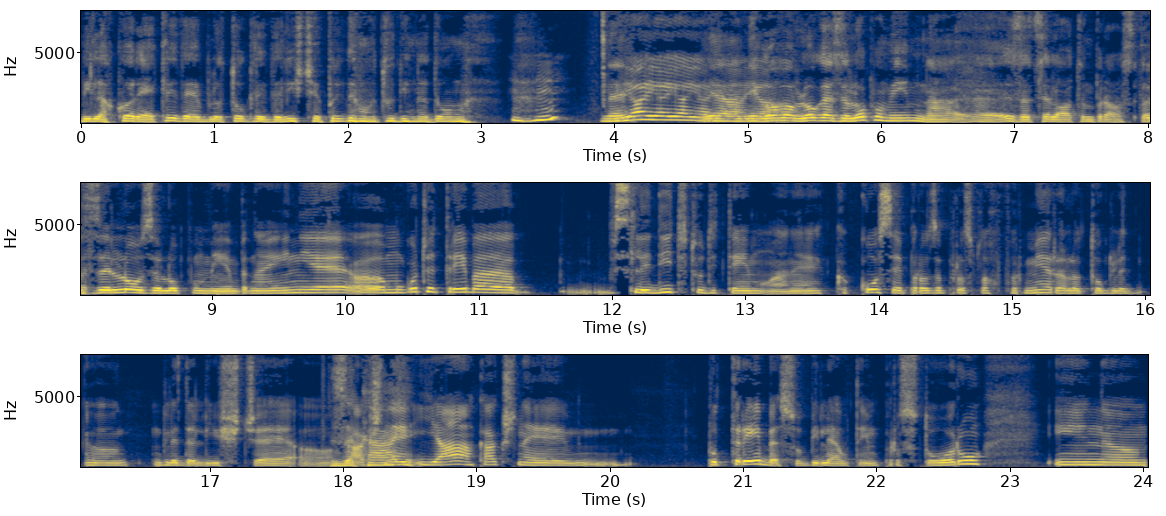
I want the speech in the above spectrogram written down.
bi lahko rekli, da je bilo to gledališče, pridemo tudi na dom. Ne? Ja, ja, ja, ja, ja, njegova ja. vloga je zelo pomembna uh, za celoten prostor. Zelo, zelo pomembna in je uh, mogoče treba slediti tudi temu, ne, kako se je pravzaprav sploh formiralo to gled, uh, gledališče. Uh, Zakaj? Kakšne, ja, kakšne potrebe so bile v tem prostoru in uh,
